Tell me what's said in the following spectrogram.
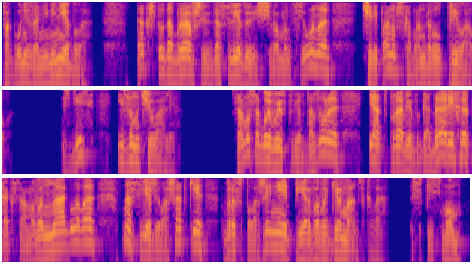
погони за ними не было, так что, добравшись до следующего мансиона, Черепанов скомандовал привал. Здесь и заночевали. Само собой выставив дозоры и отправив Гадариха, как самого наглого, на свежей лошадке в расположение первого германского с письмом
